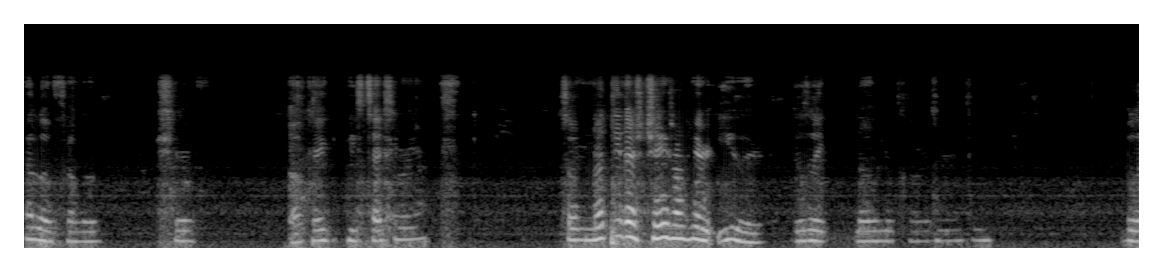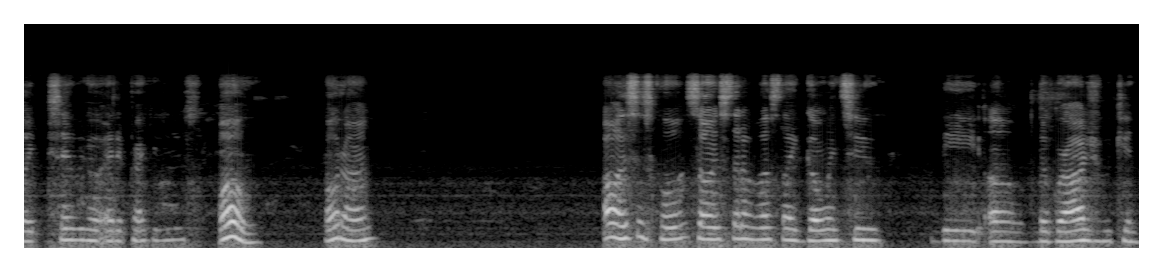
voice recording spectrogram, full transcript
Hello, fellow sheriff. Okay, he's texting right now. So nothing has changed on here either. There's like no new cars or anything. But like, say we go edit packages. Oh, hold on. Oh, this is cool. So instead of us like going to the um the garage, we can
